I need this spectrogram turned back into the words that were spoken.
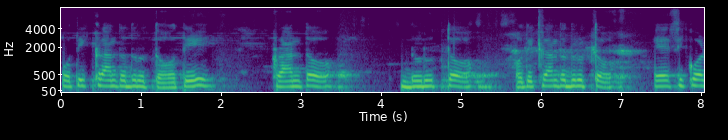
অতিক্রান্ত দূরত্ব অতিক্রান্ত দূরত্ব অতিক্রান্ত দূরত্ব এস ইকুয়াল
